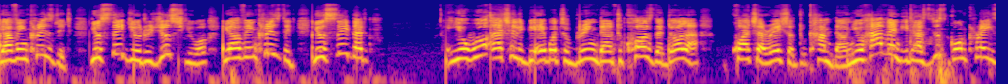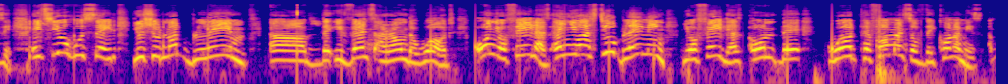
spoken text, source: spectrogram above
you have increased it. You said you'd reduce fuel, you have increased it. You said that you will actually be able to bring down to cause the dollar kwacha ratio to come down. You haven't. It has just gone crazy. It's you who said you should not blame uh, the events around the world on your failures, and you are still blaming your failures on the world performance of the economies. But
